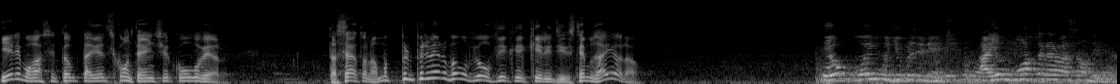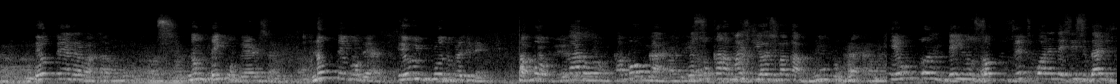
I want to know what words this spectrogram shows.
E ele mostra, então, que estaria descontente com o governo. Tá certo ou não? Mas primeiro vamos ouvir o que, que ele diz. Temos aí ou não? Eu vou impedir o presidente. Aí eu mostro a gravação dele. Eu tenho a gravação. Não tem conversa. Não tem conversa. Eu implodo o presidente. Acabou. Cara, acabou, cara. Eu sou o cara mais que esse vagabundo, cara. Eu andei no sol 246 cidades,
